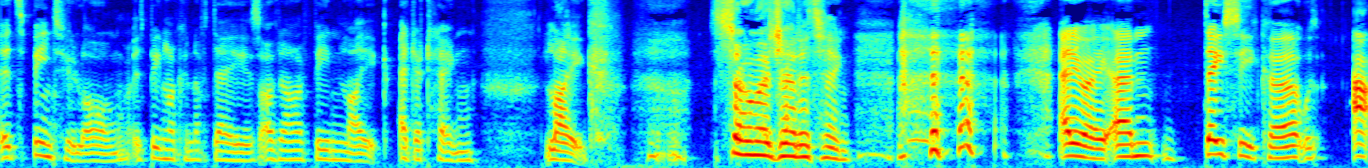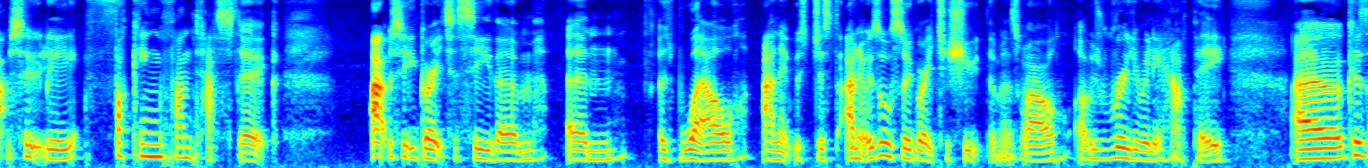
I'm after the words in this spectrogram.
It's been too long. It's been like enough days. I've done. I've been like editing, like so much editing. anyway, um, Dayseeker was absolutely fucking fantastic. Absolutely great to see them um as well, and it was just and it was also great to shoot them as well. I was really really happy because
